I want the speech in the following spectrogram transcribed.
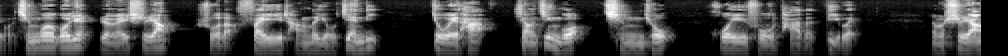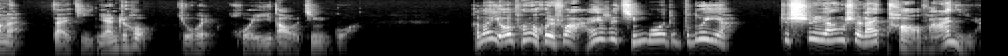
结果秦国的国君认为士鞅说的非常的有见地，就为他向晋国请求恢复他的地位。那么世鞅呢，在几年之后就会回到晋国。可能有的朋友会说啊，哎，这秦国这不对呀，这世鞅是来讨伐你啊，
